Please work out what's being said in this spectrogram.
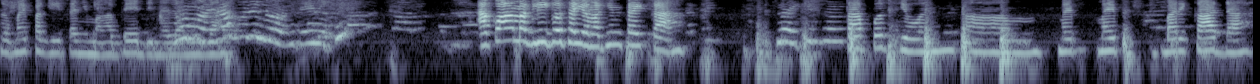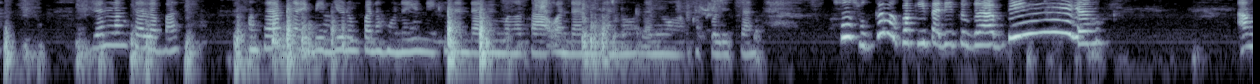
So may pagitan yung mga bed, dinala nila. ako ang magligo sa'yo, maghintay ka. Tapos yun, um, may, may barikada. Diyan lang sa labas. Ang sarap na i-video nung panahon na yun eh. Kasi ang daming mga tao, ang daming ano, ang daming mga kapulisan. Sus, huwag ka magpakita dito. Grabe! Ang, ang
